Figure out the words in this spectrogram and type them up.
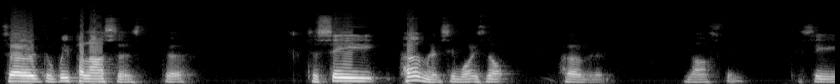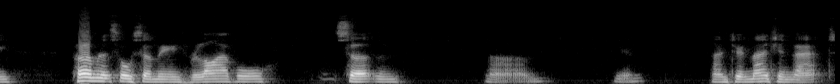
So the vipalasas, the, to see permanence in what is not permanent, lasting. To see permanence also means reliable, certain, um, and to imagine that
